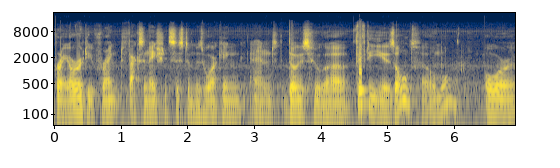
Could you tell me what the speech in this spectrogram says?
priority ranked vaccination system is working, and those who are 50 years old or more or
